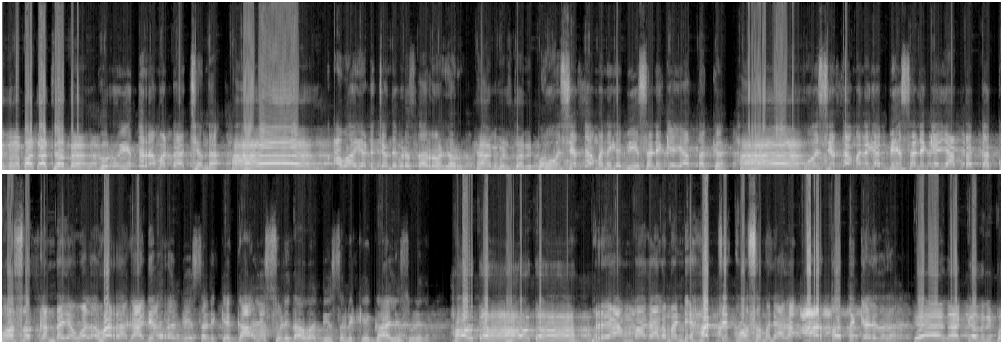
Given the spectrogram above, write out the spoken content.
ಇದ್ರೆ ಮಠ ಚಂದ. ಗುರು ಇದ್ರ ಮಠ ಚಂದ. ಅವ ಎಷ್ಟು ಚಂದ ಬಿಡಿಸ್ತಾರ ನೋಡ್ರಿ ಅವ್ರು. ಹೆಂಗ್ ಬಿಡಿಸ್ತಾರಿಪ್ಪ? ಕೂಸಿದ್ದ ಮನೆಗೆ ಬೀಸಣಿಕೆ ಯಾತಕ್ಕ? ಕೂಸಿದ್ದ ಮನೆಗೆ ಬೀಸಣಿಕೆ ಯಾತಕ್ಕ? ಕೂಸು ಕಂದಯ ಒಳ ಹೊರಗಾಡಿದರ ಬೀಸಣಿಕೆ ಗಾಳಿ ಸುಳಿದಾವ ಬೀಸಣಿಕೆ ಗಾಳಿ ಸುಳಿದ. ಹೌದಾ ಹೌದಾ. ಅರೇ ಅಂಬಾಗಾಲ ಮಂಡಿ ಹಚ್ಚಿ ಕೂಸು ಮನ್ಯಾಗ ಆರ್ತು ಅಂತ ಕೇಳಿದ್ರ. ಏನಾಕದ್ರಿಪ್ಪ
